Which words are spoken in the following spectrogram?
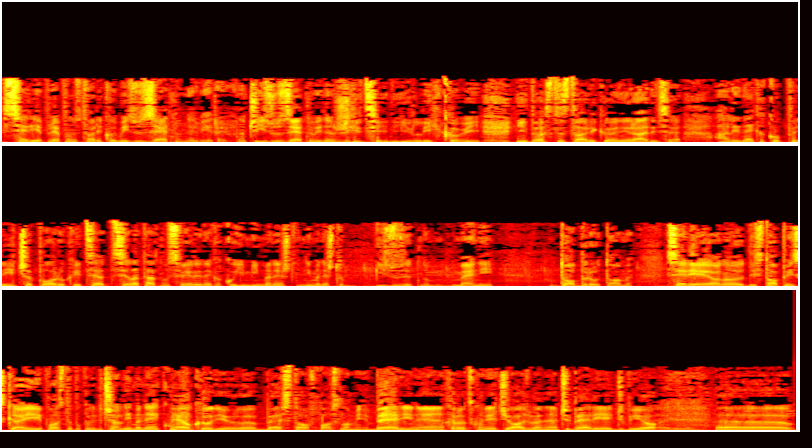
serija je prepuna stvari koje me izuzetno nerviraju. Znači, izuzetno vidim živci i, i likovi i dosta stvari koje oni radi sve. Ali nekako priča, poruka i cela, cela ta atmosfera nekako im, ima nešto, ima nešto izuzetno meni dobro u tome. Serija je ono distopijska i postapokaliptična, ali ima neku... Evo Krudi best of poslom mi je. Barry, ne, na Hrvatskom vijeću ozbiljno, znači Barry HBO, uh,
